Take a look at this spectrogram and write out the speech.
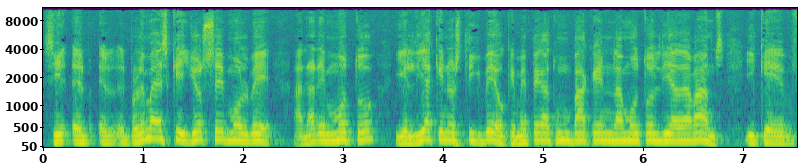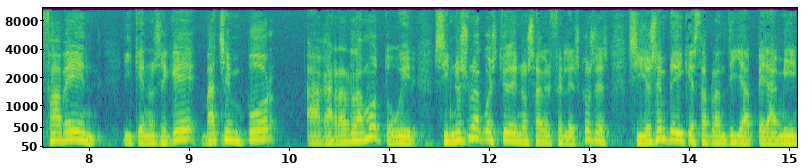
si el, el, el problema és que jo sé molt bé anar en moto i el dia que no estic bé o que m'he pegat un bac en la moto el dia d'abans i que fa vent i que no sé què, vaig en por a agarrar la moto. Dir, si no és una qüestió de no saber fer les coses, si jo sempre dic que esta plantilla per a mi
